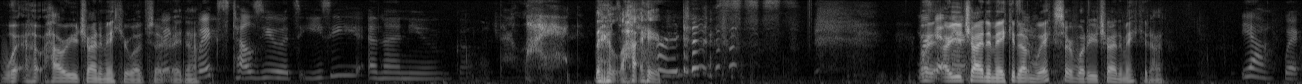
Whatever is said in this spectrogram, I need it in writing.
What, how- how are you trying to make your website Wix, right now? Wix tells you it's easy, and then you go. They're lying. They're Wait, getting are you trying to make it on Wix or what are you trying to make it on? Yeah, Wix.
